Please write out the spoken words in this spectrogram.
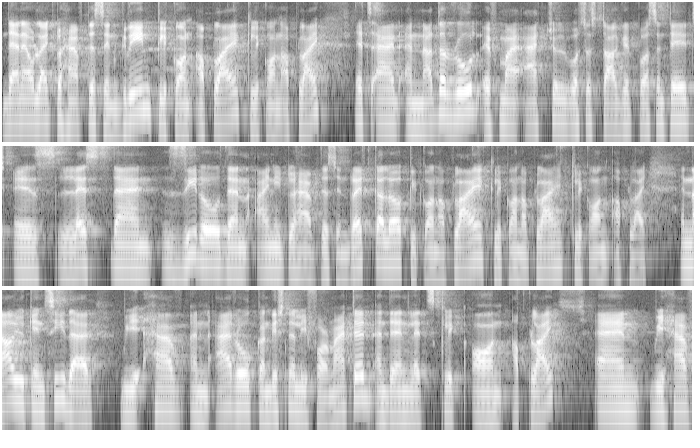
then I would like to have this in green. Click on apply, click on apply. Let's add another rule. If my actual versus target percentage is less than zero, then I need to have this in red color. Click on apply, click on apply, click on apply. And now you can see that we have an arrow conditionally formatted and then let's click on apply and we have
